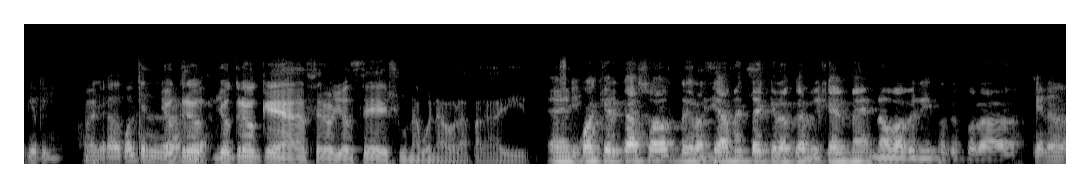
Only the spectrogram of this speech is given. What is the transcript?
Mi opinión. Bueno, Cada cual tiene Yo creo, suya. yo creo que a 0 y 11 es una buena hora para ir. En Sí. cualquier caso, desgraciadamente, creo que Riquelme no va a venir esta temporada. Que nada,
